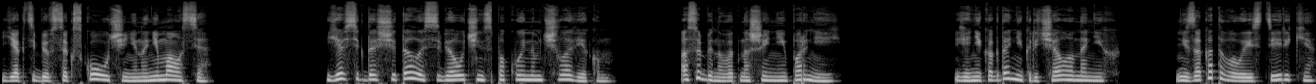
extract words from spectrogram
Я к тебе в секс-коуче не нанимался. Я всегда считала себя очень спокойным человеком, особенно в отношении парней. Я никогда не кричала на них, не закатывала истерики,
